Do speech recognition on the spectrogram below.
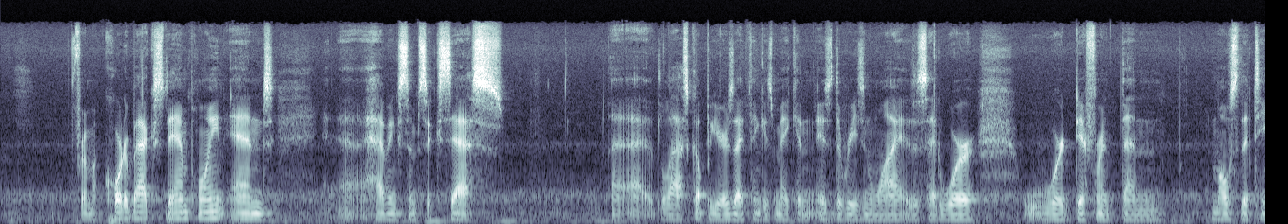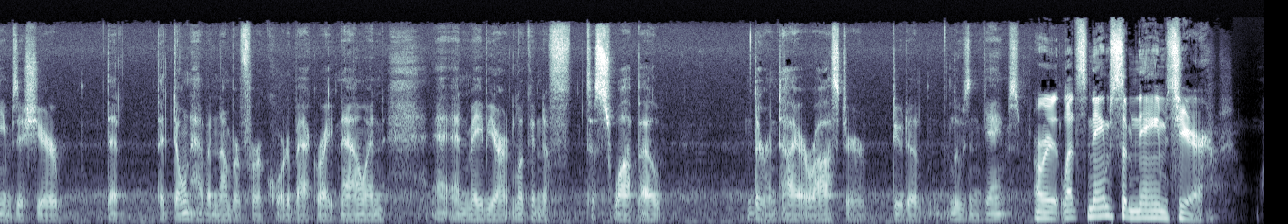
from a quarterback standpoint, and uh, having some success uh, the last couple years, I think is making is the reason why, as I said, we're we're different than most of the teams this year that that don't have a number for a quarterback right now, and and maybe aren't looking to f- to swap out their entire roster due to losing games. All right, let's name some names here.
